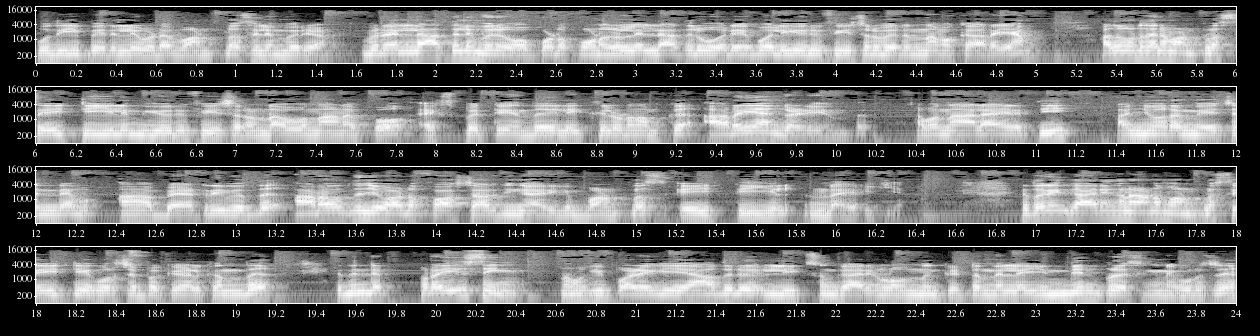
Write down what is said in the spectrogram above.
പുതിയ പേരിൽ ഇവിടെ വൺ പ്ലസിലും വരികയാണ്. ഇവരെല്ലാത്തിലും വരും. ഓപ്പോടെ ഫോണുകളിൽ എല്ലാത്തിലും ഒരേപോലെ ഈ ഒരു ഫീച്ചർ വരുന്ന നമുക്കറിയാം. അതുകൊണ്ട് തന്നെ വൺ പ്ലസ് എയ്റ്റ് ടിയിലും ഈ ഒരു ഫീച്ചർ ഉണ്ടാവുമെന്നാണ് ഇപ്പോൾ എക്സ്പെക്ട് ചെയ്യുന്നത്. ലീക്സിലൂടെ നമുക്ക് അറിയാൻ കഴിയുന്നത്. അപ്പോൾ നാലായിരത്തി അഞ്ഞൂറ് എം എച്ചിന്റെ ബാറ്ററി വിത്ത് അറുപത്തഞ്ച് വാട്ട് ഫാസ്റ്റ് ചാർജിങ് ആയിരിക്കും വൺ പ്ലസ് എയ്റ്റ് ടിയിൽ ഉണ്ടായിരിക്കുക. ഇത്രയും കാര്യങ്ങളാണ് വൺ പ്ലസ് എയ്റ്റിയെ കുറിച്ച് ഇപ്പോൾ കേൾക്കുന്നത്. ഇതിന്റെ പ്രൈസിങ് നമുക്ക് ഇപ്പോഴേക്ക് യാതൊരു ലീക്സും കാര്യങ്ങളും ഒന്നും കിട്ടുന്നില്ല. ഇന്ത്യൻ പ്രൈസിങ്ങിനെ കുറിച്ച്.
